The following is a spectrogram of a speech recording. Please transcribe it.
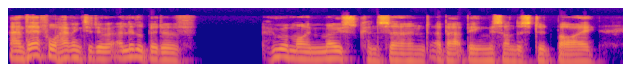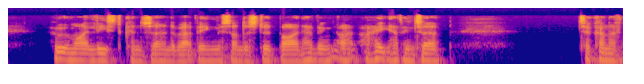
and therefore having to do a little bit of who am I most concerned about being misunderstood by, who am I least concerned about being misunderstood by, and having I, I hate having to to kind of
